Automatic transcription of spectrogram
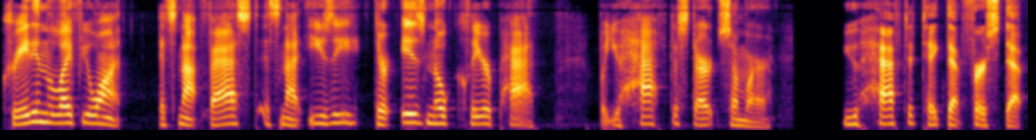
Creating the life you want. It's not fast, it's not easy, there is no clear path, but you have to start somewhere. You have to take that first step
